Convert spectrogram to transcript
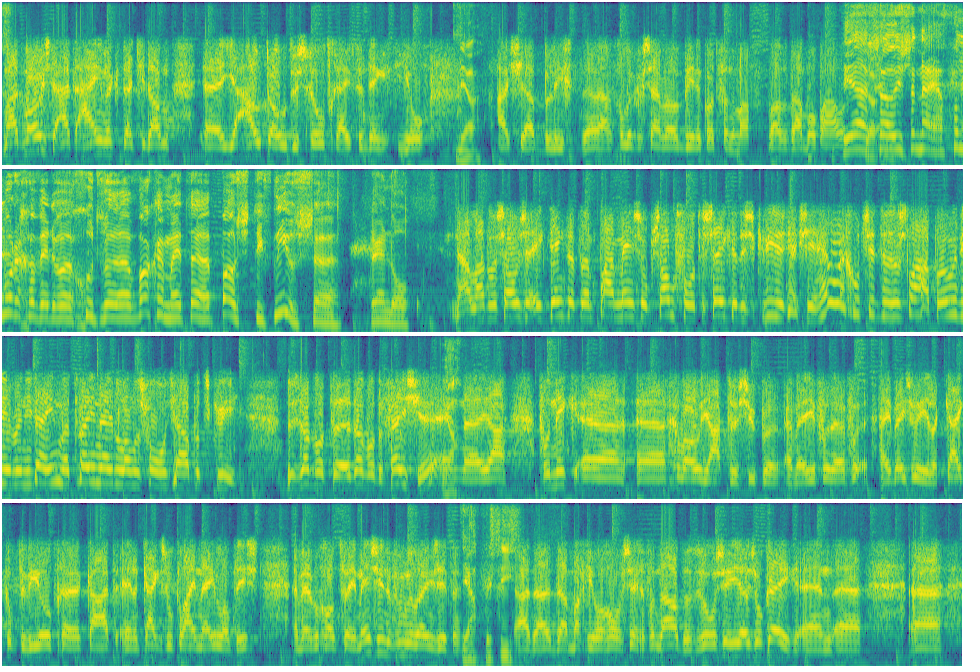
maar het mooiste uiteindelijk dat je dan eh, je auto de schuld geeft. Dan denk ik, joh, Ja. alsjeblieft. Nou, nou, gelukkig zijn we binnenkort van hem af. Laten we het daar maar op houden. Ja, zo is het. Nou ja, vanmorgen werden we goed eh, wakker met eh, positief nieuws, eh Rendel. Nou, laten we zo zeggen. Ik denk dat er een paar mensen op Zandvoort, zeker de circuitdirectie, heel erg goed zitten te slapen. Want die hebben niet één, maar twee Nederlanders volgend jaar op het circuit. Dus dat wordt, eh, dat wordt een feestje. En eh, ja, voor Nick eh, gewoon, ja, te super. En weet je, voor, voor, hey, wees wel eerlijk. Kijk op de wereldkaart en kijk eens hoe klein Nederland is. En we hebben gewoon twee mensen in de Formule 1 zitten. Ja, precies. Ja, daar, daar mag je wel gewoon zeggen van nou, dat is wel serieus oké. En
